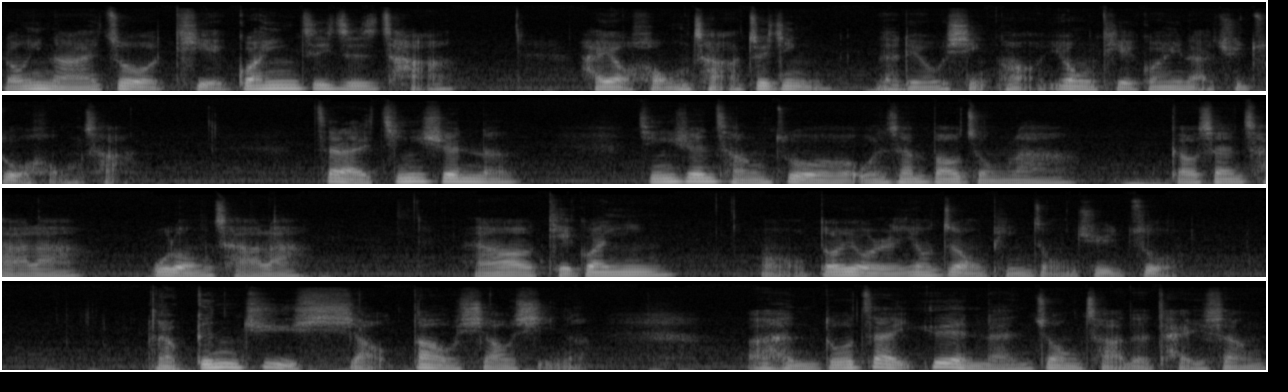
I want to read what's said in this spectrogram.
容易拿来做铁观音这支茶，还有红茶。最近的流行哈，用铁观音来去做红茶。再来金萱呢？金萱常做文山包种啦、高山茶啦、乌龙茶啦，然后铁观音哦，都有人用这种品种去做。有根据小道消息呢，呃，很多在越南种茶的台商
